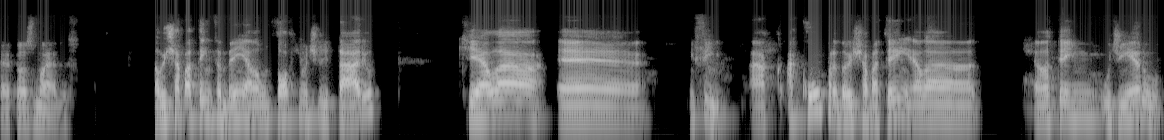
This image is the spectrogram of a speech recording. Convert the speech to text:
é, pelas moedas. A Ixabatem também ela é um token utilitário que ela é, enfim, a, a compra da Ixabatem, ela ela tem o dinheiro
